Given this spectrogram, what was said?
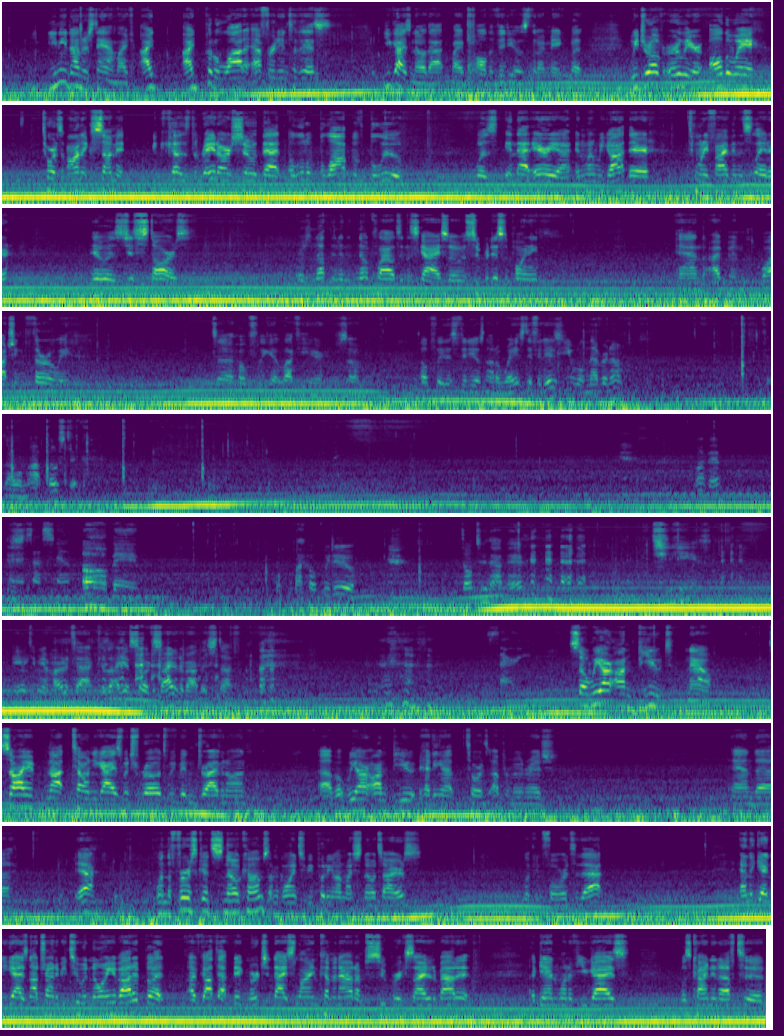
you need to understand, like, I, I put a lot of effort into this. You guys know that by all the videos that I make, but we drove earlier all the way towards Onyx Summit because the radar showed that a little blob of blue was in that area. And when we got there, 25 minutes later, it was just stars. There was nothing, in the, no clouds in the sky. So it was super disappointing. And I've been watching thoroughly to hopefully get lucky here. So hopefully this video is not a waste. If it is, you will never know because I will not post it. What, babe? I saw snow. Oh, babe. I hope we do. Don't do that, babe. Jeez. You're gonna give me a heart attack because I get so excited about this stuff. Sorry. so we are on Butte now. Sorry, I'm not telling you guys which roads we've been driving on, uh, but we are on Butte, heading up towards Upper Moonridge. And uh, yeah, when the first good snow comes, I'm going to be putting on my snow tires. Looking forward to that. And again, you guys, not trying to be too annoying about it, but I've got that big merchandise line coming out. I'm super excited about it. Again, one of you guys was kind enough to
